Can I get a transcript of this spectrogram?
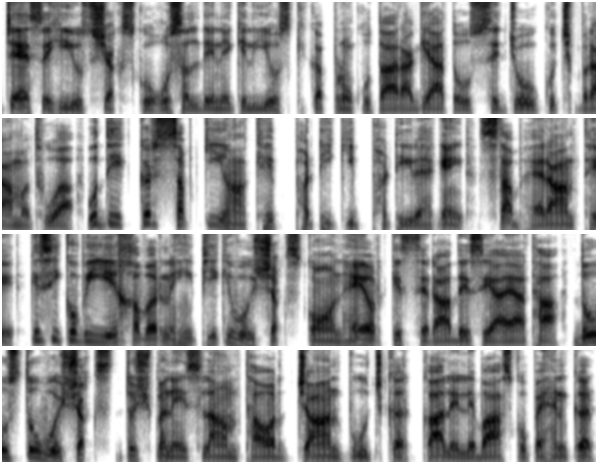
जैसे ही उस शख्स को गुसल देने के लिए उसके कपड़ों को उतारा गया तो उससे जो कुछ बरामद हुआ, वो देखकर सबकी आँखें फटी की फटी रह गईं। सब हैरान थे। किसी को भी ये खबर नहीं थी कि वो शख्स कौन है और किस इरादे से आया था। दोस्तों, वो शख्स दुश्मन इस्लाम था और जान कर काले लिबास को पहनकर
